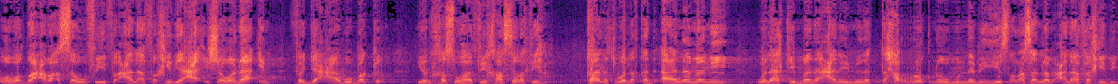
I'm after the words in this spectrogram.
ووضع رأسه في على فخذ عائشة ونائم فجاء أبو بكر ينخصها في خاصرتها. قالت ولقد آلمني ولكن منعني من التحرك نوم النبي صلى الله عليه وسلم على فخذي.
